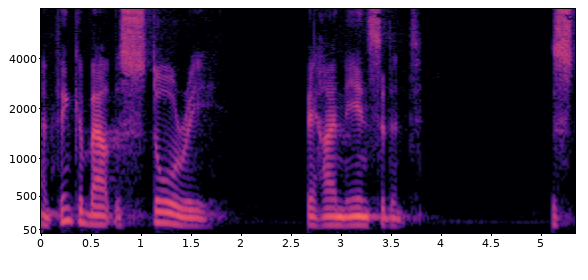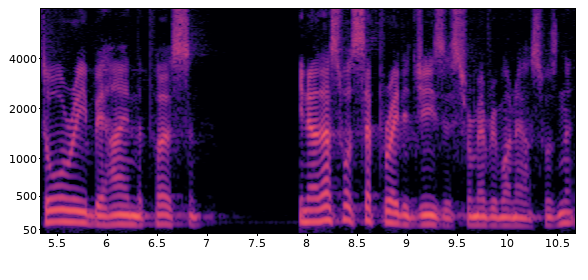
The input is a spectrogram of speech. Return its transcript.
And think about the story behind the incident, the story behind the person. You know, that's what separated Jesus from everyone else, wasn't it?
